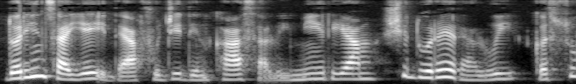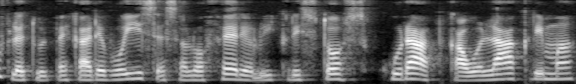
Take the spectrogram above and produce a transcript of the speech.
dorința ei de a fugi din casa lui Miriam și durerea lui că sufletul pe care voise să-l ofere lui Hristos, curat ca o lacrimă,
